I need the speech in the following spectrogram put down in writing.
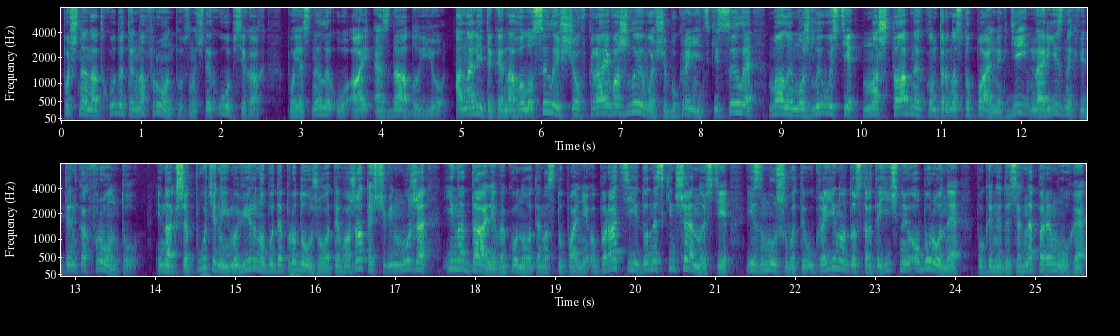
почне надходити на фронт у значних обсягах, пояснили у ISW. Аналітики наголосили, що вкрай важливо, щоб українські сили мали можливості масштабних контрнаступальних дій на різних відтинках фронту. Інакше Путін ймовірно буде продовжувати вважати, що він може і надалі виконувати наступальні операції до нескінченності і змушувати Україну до стратегічної оборони, поки не досягне перемоги,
